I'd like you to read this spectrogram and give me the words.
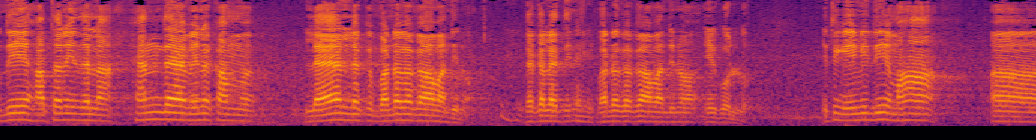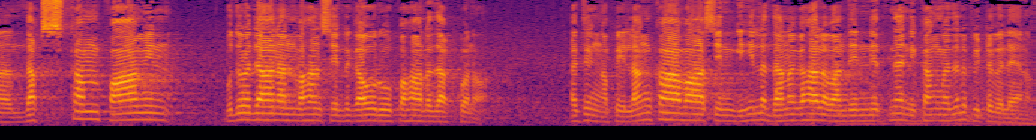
උදේ 4 ඉඳලා හැන්දෑ වෙනකම්ම ලෑල්ලක බඩගගා වඳිනවා. දැකලා ඇතිනේ බඩගගා වඳිනවා ඒගොල්ලෝ. ඉතින් ඒ විදිහේ මහා දක්ෂකම් පාමින් බුදුරජාණන් වහන්සේට ගෞරව උපහාර දක්වනවා. ඉතින් අපේ ලංකා වාසීන් ගිහිල්ලා දන ගහලා වඳින්නෙත් නැහැ නිකන් වැදලා පිට වෙලා යනවා.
